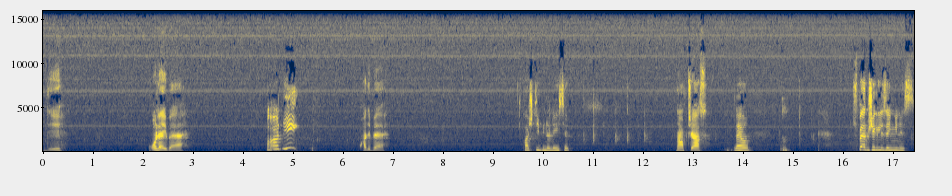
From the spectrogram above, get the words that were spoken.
Hadi. Oley be. Hadi! Hadi be. Kaçtı ibine neyse. Ne yapacağız? Devam. Süper bir şekilde zenginiz.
